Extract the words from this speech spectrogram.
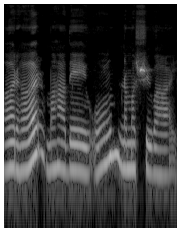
હર હર મહાદેવ. ઓમ નમઃ શિવાય.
